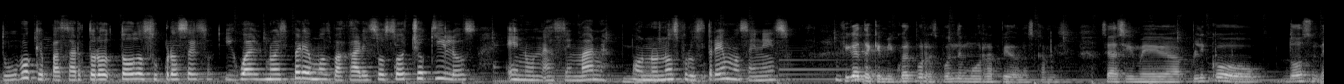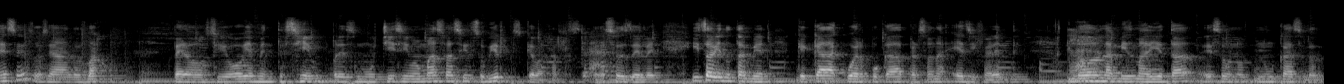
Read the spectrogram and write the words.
Tuvo que pasar todo su proceso. Igual no esperemos bajar esos 8 kilos en una semana o no nos frustremos en eso. Fíjate que mi cuerpo responde muy rápido a los cambios. O sea, si me aplico dos meses, o sea, los bajo. Pero sí, obviamente siempre es muchísimo más fácil subirlos que bajarlos. Eso es de ley. Y sabiendo también que cada cuerpo, cada persona es diferente. No la misma dieta, eso nunca se lo...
